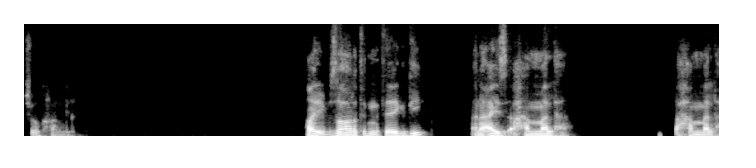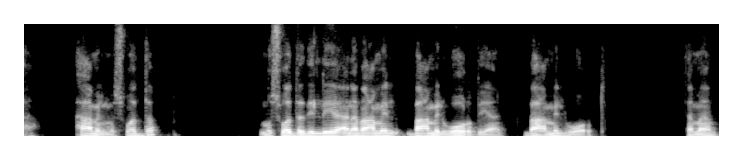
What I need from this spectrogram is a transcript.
شكرا ليك. طيب ظهرت النتائج دي أنا عايز أحملها أحملها. هعمل مسودة. المسودة دي اللي هي أنا بعمل بعمل وورد يعني بعمل وورد تمام؟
